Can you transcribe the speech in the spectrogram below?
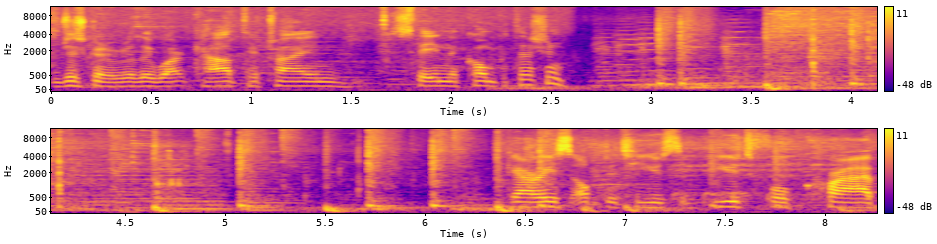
I'm just going to really work hard to try and stay in the competition. Gary's opted to use a beautiful crab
